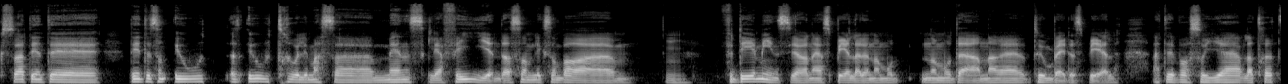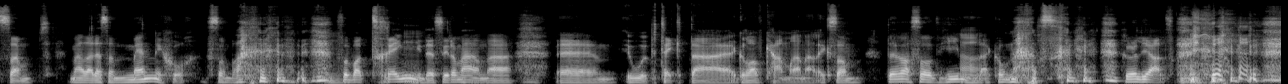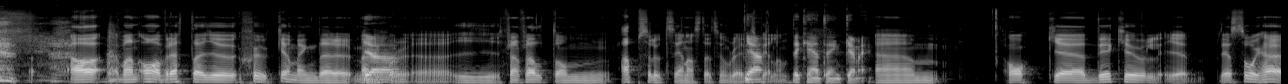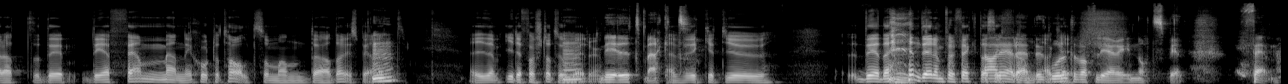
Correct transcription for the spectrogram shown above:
också att det inte är, det är inte sån o, alltså, otrolig massa mänskliga fiender som liksom bara... Mm. För det minns jag när jag spelade någon, någon modernare Tomb Raider-spel. Att det var så jävla tröttsamt med alla dessa människor som bara, mm. som bara trängdes i de här eh, oupptäckta gravkamrarna. Liksom. Det var så himla ja. kommers. Rullians. ja, man avrättar ju sjuka mängder människor uh, i framförallt de absolut senaste Tomb Raider-spelen. Ja, det kan jag tänka mig. Um, och uh, det är kul. Jag såg här att det, det, är fem människor totalt som man dödar i spelet. Mm. I, det, I det första Tomb mm, Raider. Mm, det är utmärkt. Uh, vilket ju... Det är den, det är den perfekta ja, siffran. Det, är det. det borde okay. inte vara fler i något spel. Fem.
